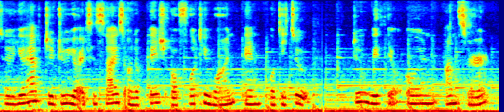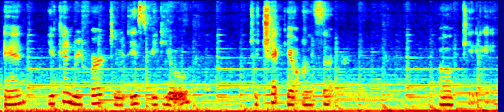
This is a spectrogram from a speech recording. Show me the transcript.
So you have to do your exercise on the page of 41 and 42. Do with your own answer and you can refer to this video to check your answer. Okay.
